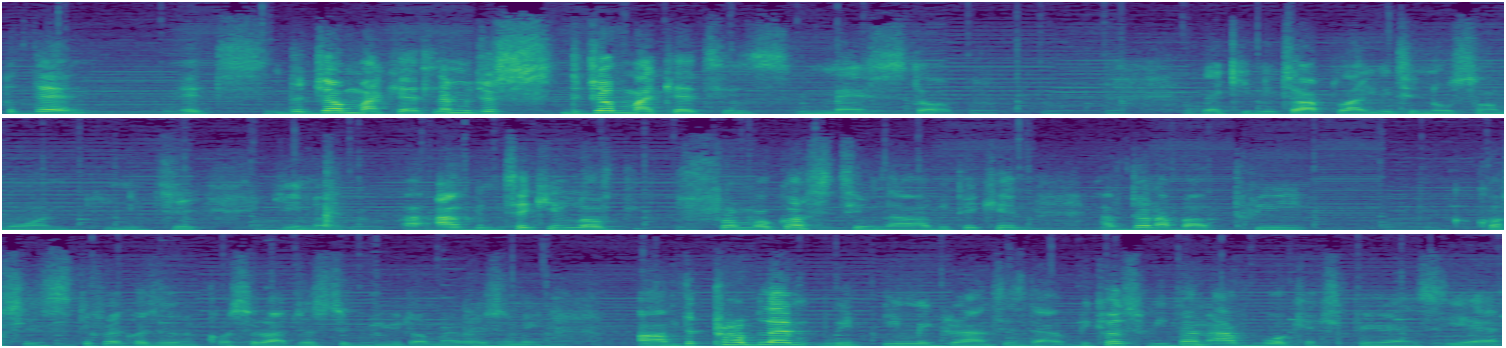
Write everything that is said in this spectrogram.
But then it's the job market let me just the job market is messed up. Like you need to apply you need to know someone you need to you know I, have been taking love from august till now. I've been taking i've done about three courses different courses on coursera just to build on my resume. Um, the problem with immigrants is that because we don't have work experience here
